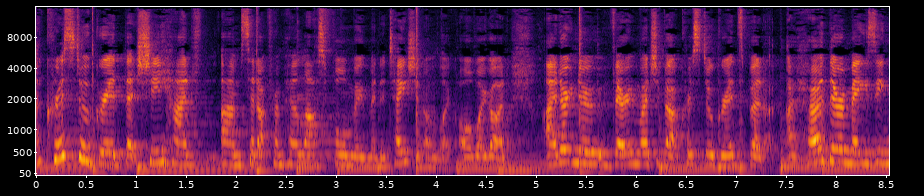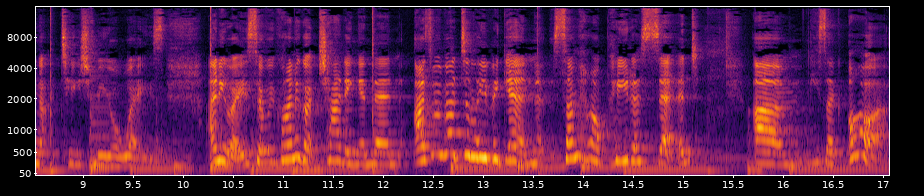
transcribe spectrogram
a crystal grid that she had um, set up from her last full moon meditation. I was like, oh my God, I don't know very much about crystal grids, but I heard they're amazing. Teach me your ways. Anyway, so we kind of got chatting and then as we're about to leave again, somehow Peter said, um, he's like, oh,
